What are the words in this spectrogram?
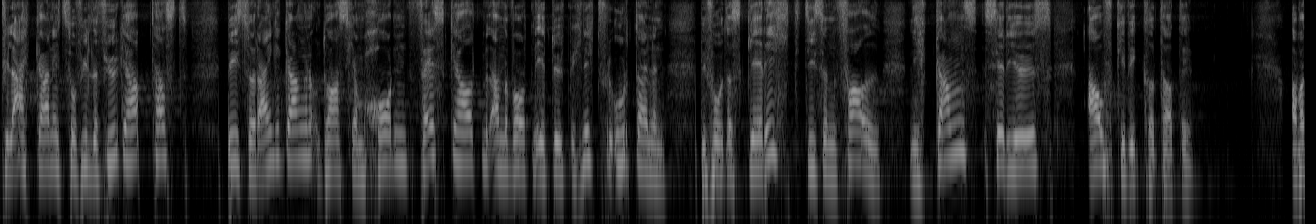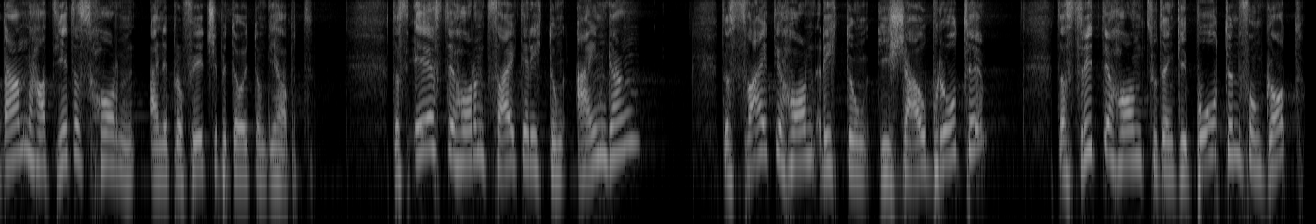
vielleicht gar nicht so viel dafür gehabt hast, bist du reingegangen und du hast dich am Horn festgehalten. Mit anderen Worten, ihr dürft mich nicht verurteilen, bevor das Gericht diesen Fall nicht ganz seriös aufgewickelt hatte. Aber dann hat jedes Horn eine prophetische Bedeutung gehabt. Das erste Horn zeigte Richtung Eingang, das zweite Horn Richtung die Schaubrote, das dritte Horn zu den Geboten von Gott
